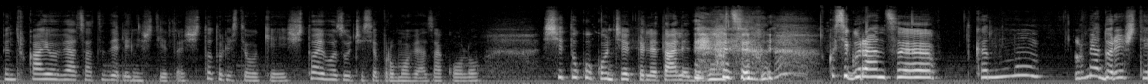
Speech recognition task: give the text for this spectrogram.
Pentru că ai o viață atât de liniștită și totul este ok și tu ai văzut ce se promovează acolo și tu cu conceptele tale de viață, cu siguranță că nu, lumea dorește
